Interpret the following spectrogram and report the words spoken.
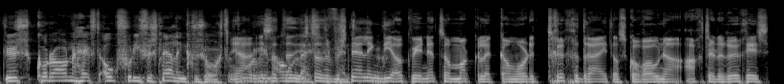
Dus corona heeft ook voor die versnelling gezorgd. Dat ja, is, dat, is dat een versnelling die ook weer net zo makkelijk kan worden teruggedraaid als corona achter de rug is?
